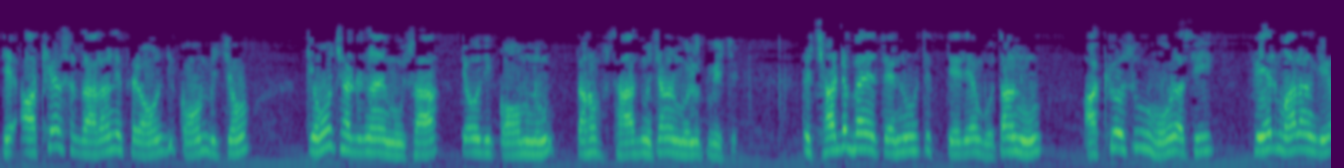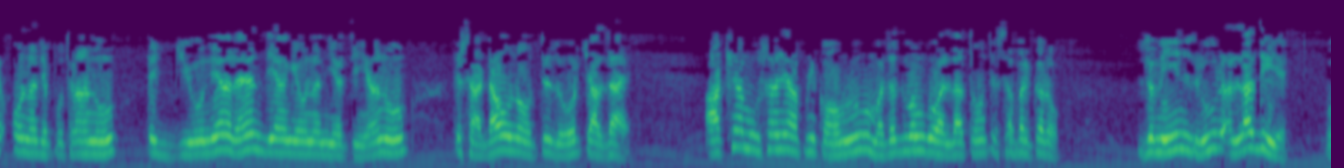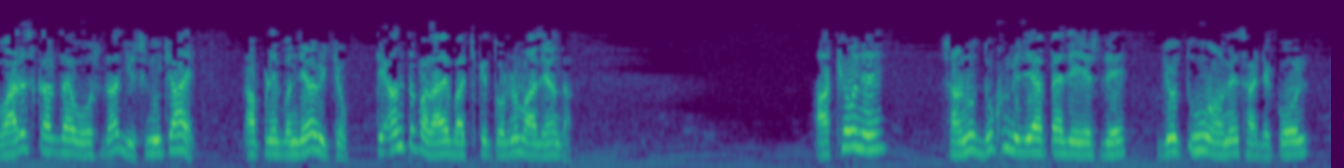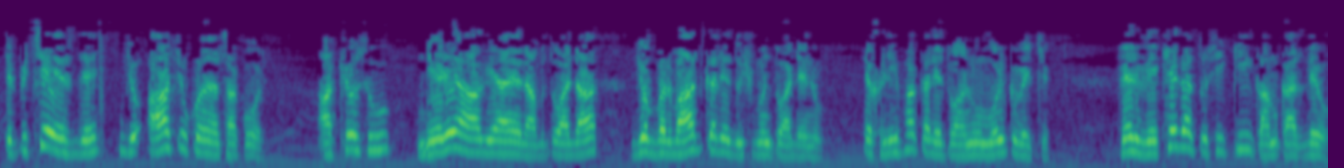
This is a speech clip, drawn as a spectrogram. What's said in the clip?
تے آخیا سردارا نے فرعون دی قوم وچوں کیوں چھڈنا ہے موسی تے او دی قوم نو تاں فساد مچان ملک وچ تے چھڈ بے تینوں تے تیرے بوتاں نو آخیو سو ہن اسی پھر ماراں گے انہاں دے پتراں نو تے جیوندیاں رہن دیاں گے انہاں دیاں تیاں نو تے ساڈا انہاں اُتے زور چلدا ہے آخیا موسا نے اپنی قوم نو مدد منگو اللہ تو تے صبر کرو زمین ضرور اللہ دی ہے وارث کردا ہے اس دا جس نو چاہے ਆਪਣੇ ਬੰਦਿਆਂ ਵਿੱਚੋਂ ਤੇ ਅੰਤ ਭਲਾ ਹੈ ਬਚ ਕੇ ਤੁਰਨ ਵਾਲਿਆਂ ਦਾ ਆਖਿਓ ਨੇ ਸਾਨੂੰ ਦੁੱਖ ਮਿਲਿਆ ਪਹਿਲੇ ਇਸ ਦੇ ਜੋ ਤੂੰ ਆਵੇਂ ਸਾਡੇ ਕੋਲ ਤੇ ਪਿੱਛੇ ਇਸ ਦੇ ਜੋ ਆ ਚੁੱਕਾ ਹੈ ਸਾ ਕੋਲ ਆਖਿਓ ਸੂ ਨੇੜੇ ਆ ਗਿਆ ਹੈ ਰੱਬ ਤੁਹਾਡਾ ਜੋ ਬਰਬਾਦ ਕਰੇ ਦੁਸ਼ਮਣ ਤੁਹਾਡੇ ਨੂੰ ਤੇ ਖਲੀਫਾ ਕਰੇ ਤੁਹਾਨੂੰ ਮੁਲਕ ਵਿੱਚ ਫਿਰ ਵੇਖੇਗਾ ਤੁਸੀਂ ਕੀ ਕੰਮ ਕਰਦੇ ਹੋ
